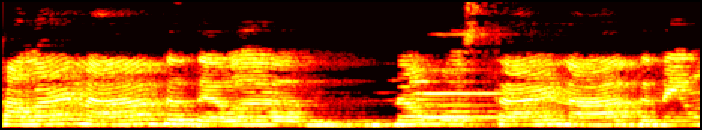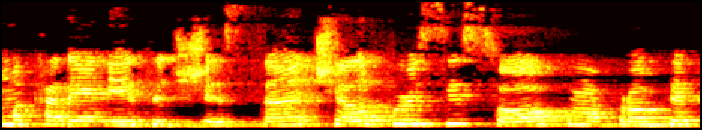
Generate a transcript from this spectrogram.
falar nada, dela não mostrar nada, nenhuma caderneta de gestante, ela por si só, como a própria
